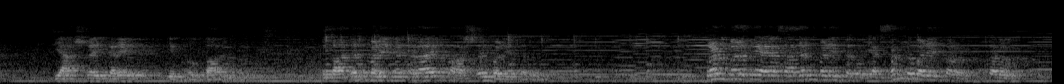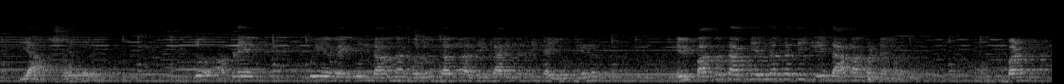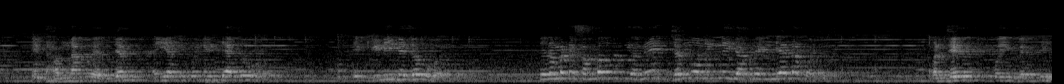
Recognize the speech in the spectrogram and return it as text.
જે આશ્રય કરે એ ભવપાર કરે સાધન બળે ન કરાય તો આશ્રય બળે કરો. ત્રણ બળ કયા સાધન બળે કરો, યા સંગ બળે કરો કરો, યા આશ્રય બળે જો આપણે કોઈ વૈકુંઠ ધામના ગોલોક ધામના અધિકારી નથી કે યોગ્ય નથી. એવી પાત્રતા આપણી અંદર નથી કે એ ધામ આપણને મળે. પણ એ ધામના કોઈ જેમ અહીંયાથી કોઈને ઇન્ડિયા જવું હોય, એ કીડીને જવું હોય તેના માટે સંભવ નથી. અનેક જન્મો નીકળી જાય, આપણે ઇન્ડિયા ના પહોંચી. પણ જે કોઈ વ્યક્તિ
